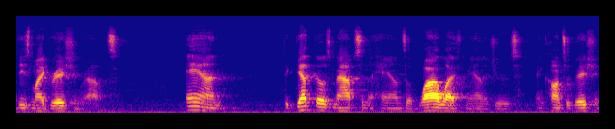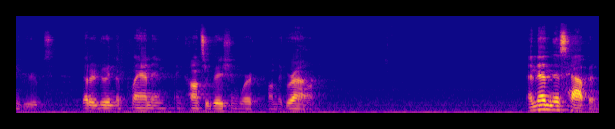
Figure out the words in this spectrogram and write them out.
of these migration routes and to get those maps in the hands of wildlife managers and conservation groups that are doing the planning and conservation work on the ground. And then this happened.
